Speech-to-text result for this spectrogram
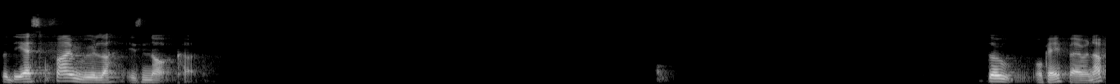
but the S prime ruler is not cut. So, okay, fair enough.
